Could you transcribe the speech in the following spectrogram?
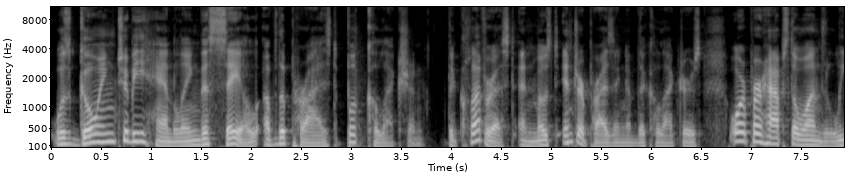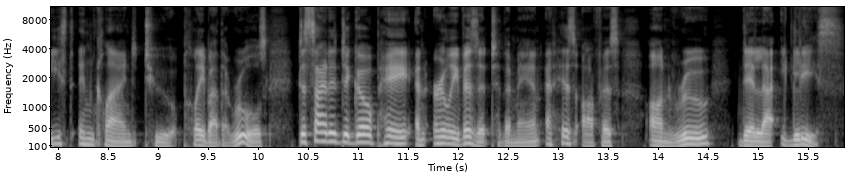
was going to be handling the sale of the prized book collection the cleverest and most enterprising of the collectors, or perhaps the ones least inclined to play by the rules, decided to go pay an early visit to the man at his office on Rue de la Église,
